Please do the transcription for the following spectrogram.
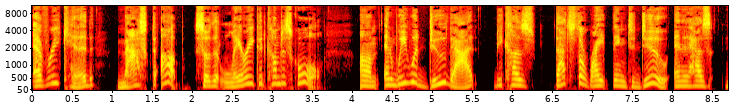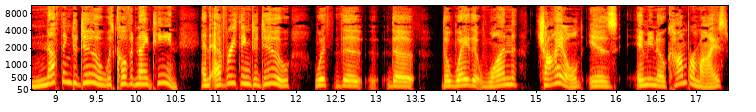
every kid masked up so that Larry could come to school. Um, and we would do that because that's the right thing to do. And it has nothing to do with COVID 19 and everything to do with the, the, the way that one child is immunocompromised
